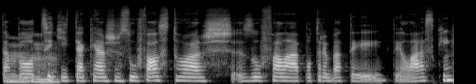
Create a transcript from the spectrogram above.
tam bolo mm-hmm. cítiť také až zúfalstvo, až zúfalá potreba tej, tej lásky.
